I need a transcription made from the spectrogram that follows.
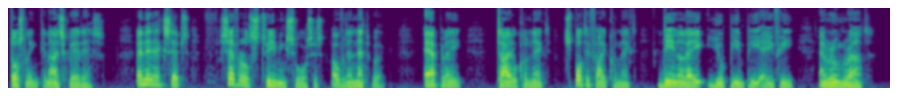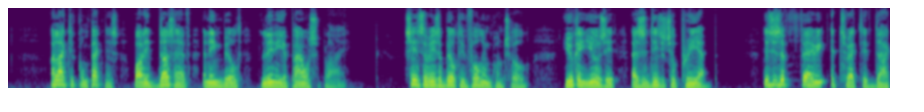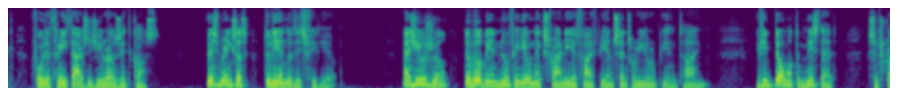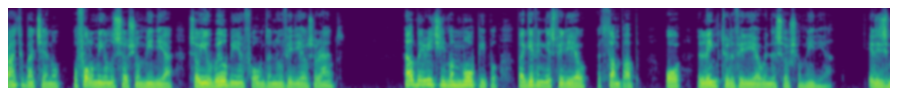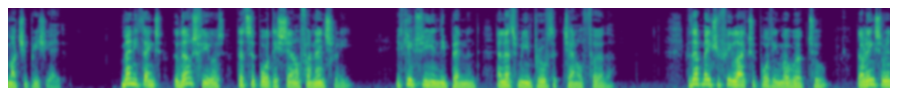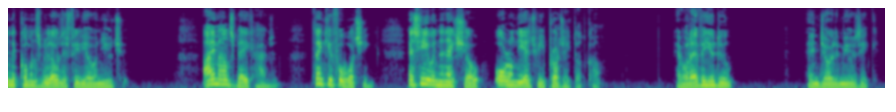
Toslink and I2S, and it accepts several streaming sources over the network, AirPlay, Tidal Connect, Spotify Connect, DLNA UPnP AV and Roon Rad. I like the compactness while it does have an inbuilt linear power supply. Since there is a built-in volume control, you can use it as a digital preamp. This is a very attractive DAC for the 3000 euros it costs. This brings us to the end of this video. As usual, there will be a new video next Friday at 5pm Central European Time. If you don't want to miss that, subscribe to my channel or follow me on the social media so you will be informed when new videos are out. Help me reach even more people by giving this video a thumb up or a link to the video in the social media. It is much appreciated. Many thanks to those viewers that support this channel financially. It keeps me independent and lets me improve the channel further. If that makes you feel like supporting my work too, the links are in the comments below this video on YouTube. I'm Hans Beekhuyzen, thank you for watching and see you in the next show or on the HBproject.com. And whatever you do, enjoy the music.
